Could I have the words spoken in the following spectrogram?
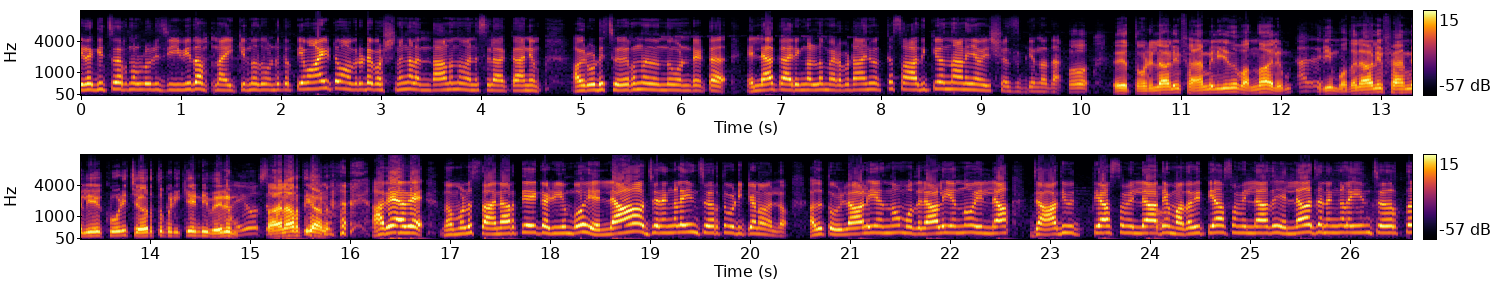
ഇഴകിച്ചേർന്നുള്ള ഒരു ജീവിതം നയിക്കുന്നത് കൊണ്ട് കൃത്യമായിട്ടും അവരുടെ പ്രശ്നങ്ങൾ എന്താണെന്ന് മനസ്സിലാക്കാനും അവരോട് ചേർന്ന് നിന്നുകൊണ്ടിട്ട് എല്ലാ കാര്യങ്ങളിലും ഇടപെടാനും ഒക്കെ സാധിക്കുമെന്നാണ് ഞാൻ വിശ്വസിക്കുന്നത്. ഇപ്പോ തൊഴിലാളി ഫാമിലിയിൽ നിന്ന് വന്നാലും ഇനി മുതലാളി ഫാമിലിയെ കൂടി ചേർത്ത് പിടിക്കേണ്ടി വരും. സ്ഥാനാർത്ഥിയാണ്. അതെ അതെ. നമ്മൾ സ്ഥാനാർത്ഥിയായി കഴിയുമ്പോൾ എല്ലാ ജനങ്ങളെയും ചേർത്ത് പിടിക്കണമല്ലോ. അത് തൊഴിലാളി എന്നോ മുതലാളി എന്നോ ഇല്ല. ജാതി വ്യത്യാസമില്ലാതെ മതവ്യത്യാസമില്ലാതെ എല്ലാ ജനങ്ങളെയും ചേർത്ത്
